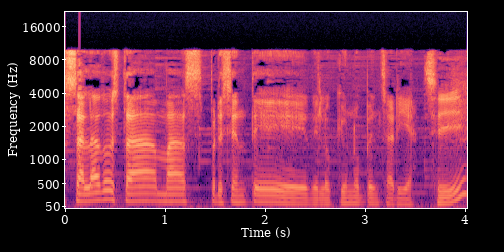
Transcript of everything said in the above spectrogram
salado está más presente de lo que uno pensaría. ¿Sí?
